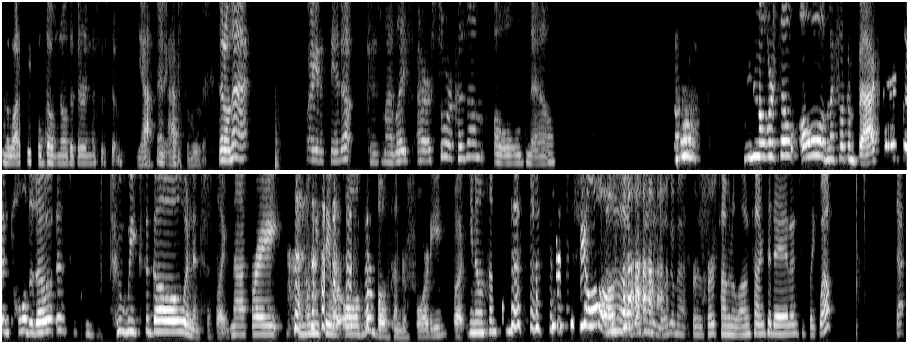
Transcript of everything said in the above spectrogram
And a lot of people don't know that they're in the system. Yeah, Anyway. absolutely. And on that, I gotta stand up because my legs are sore because I'm old now. You know, we're so old. My fucking back hurts. I pulled it out this two weeks ago, and it's just like not great. And when we say we're old, we're both under forty. But you know, sometimes we feel Oh, old. I worked on the yoga mat for the first time in a long time today, and I was just like, well, that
